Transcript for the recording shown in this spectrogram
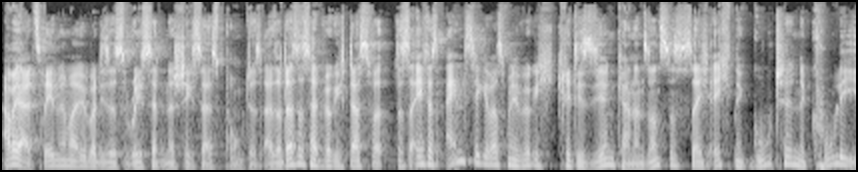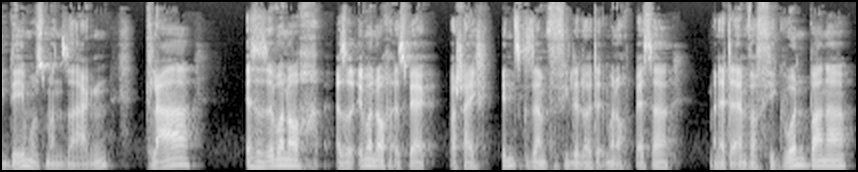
Aber ja, jetzt reden wir mal über dieses Resetten des Schicksalspunktes. Also das ist halt wirklich das, was, das ist eigentlich das Einzige, was man hier wirklich kritisieren kann. Ansonsten ist es eigentlich echt eine gute, eine coole Idee, muss man sagen. Klar, es ist immer noch, also immer noch, es wäre wahrscheinlich insgesamt für viele Leute immer noch besser. Man hätte einfach Figurenbanner.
